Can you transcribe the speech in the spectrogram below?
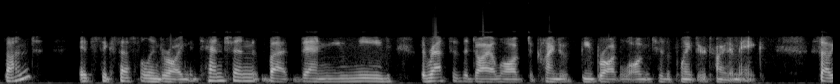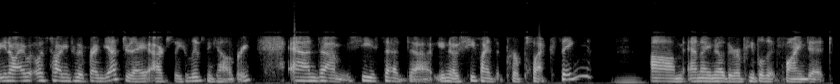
stunt it's successful in drawing attention, but then you need the rest of the dialogue to kind of be brought along to the point they're trying to make. So, you know, I was talking to a friend yesterday, actually, who lives in Calgary, and um, she said, uh, you know, she finds it perplexing. Mm. Um, and I know there are people that find it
